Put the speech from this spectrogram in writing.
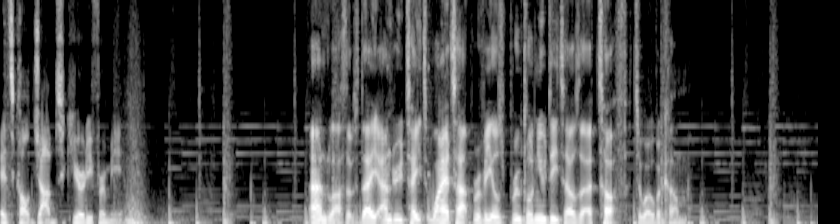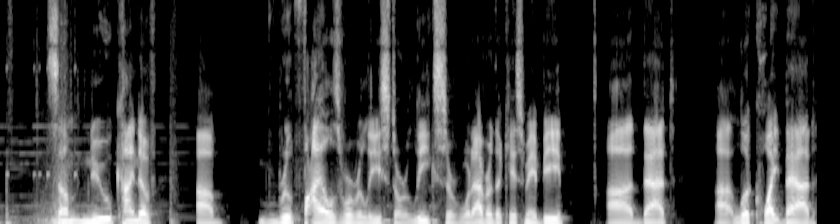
It's called Job Security for Me. And last up today, Andrew Tate wiretap reveals brutal new details that are tough to overcome. Some new kind of uh, re- files were released, or leaks, or whatever the case may be, uh, that uh, look quite bad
